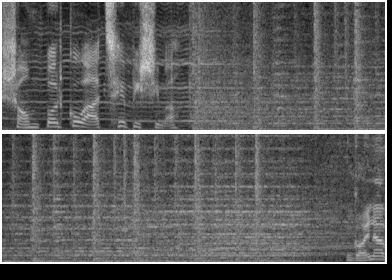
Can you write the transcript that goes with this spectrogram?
সম্পর্ক আছে পিসিমা। গয়না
